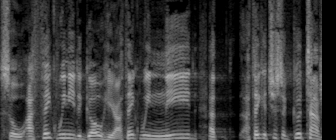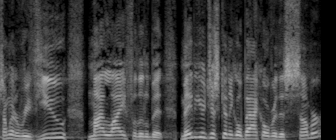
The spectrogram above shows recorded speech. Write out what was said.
So I think we need to go here. I think we need, I think it's just a good time. So I'm going to review my life a little bit. Maybe you're just going to go back over this summer.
